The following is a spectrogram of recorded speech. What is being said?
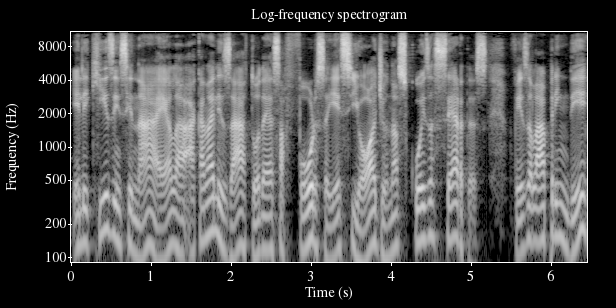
Ele quis ensinar a ela a canalizar toda essa força e esse ódio nas coisas certas. Fez ela aprender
